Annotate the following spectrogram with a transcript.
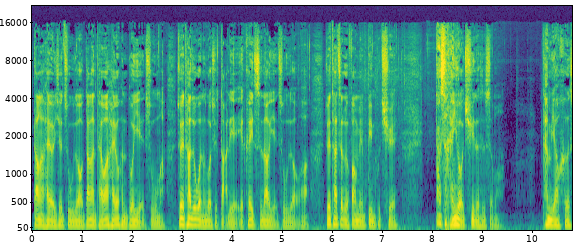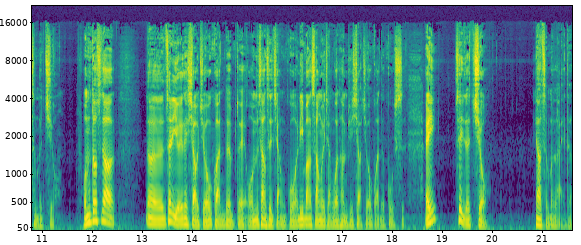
当然还有一些猪肉，当然台湾还有很多野猪嘛，所以他如果能够去打猎，也可以吃到野猪肉啊，所以他这个方面并不缺。但是很有趣的是什么？他们要喝什么酒？我们都知道，呃，这里有一个小酒馆，对不对？我们上次讲过，立邦上尉讲过他们去小酒馆的故事。哎，这里的酒要怎么来的？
